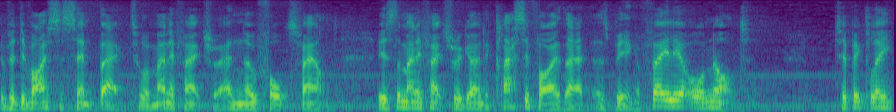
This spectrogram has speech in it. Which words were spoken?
if a device is sent back to a manufacturer and no faults found. Is the manufacturer going to classify that as being a failure or not? Typically,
